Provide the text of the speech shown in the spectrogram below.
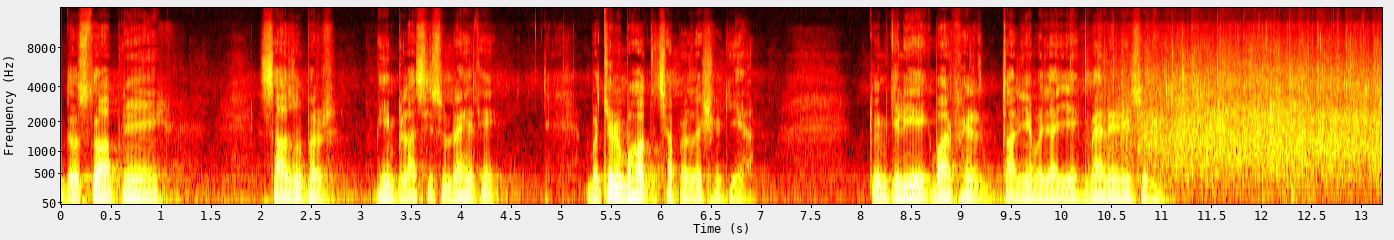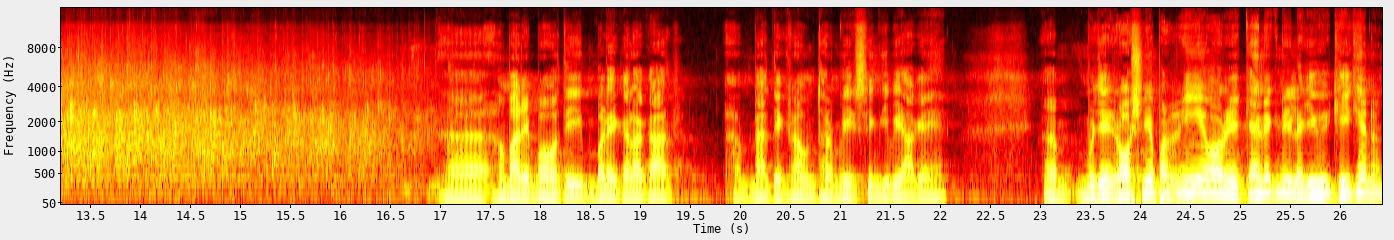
दोस्तों आपने साजों पर भीम पलासी सुन रहे थे। बच्चों ने बहुत अच्छा प्रदर्शन किया। तो इनके लिए एक बार फिर तालियाँ बजाइए। मैंने नहीं सुनी। हमारे बहुत ही बड़े कलाकार मैं देख रहा हूँ धर्मवीर सिंह जी भी आ गए हैं। आ, मुझे रोशनियाँ पड़ रही हैं और ये कहने की नहीं लगी हुई ठीक है ना?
